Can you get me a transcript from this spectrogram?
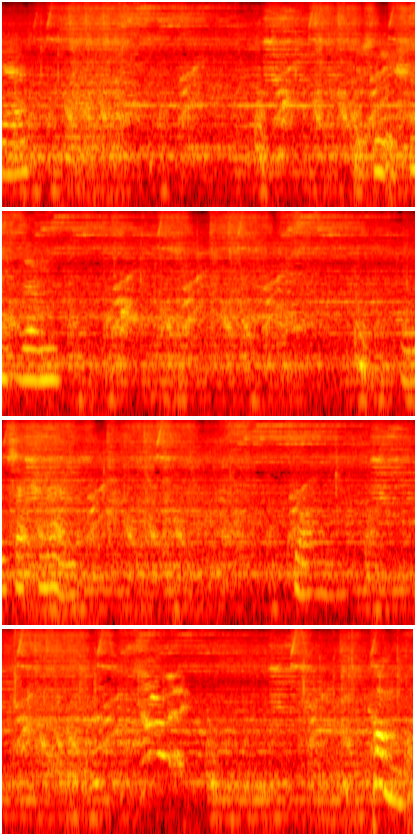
Yeah. Just need to shoot them. Well, the section ends. Wrong. Combo.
